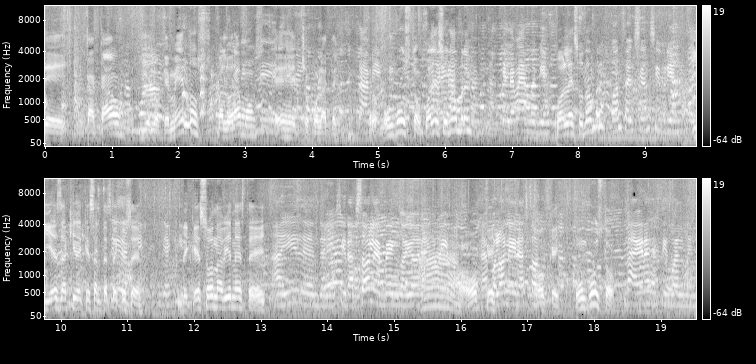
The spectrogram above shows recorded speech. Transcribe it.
de cacao y lo que menos valoramos es el chocolate. Pero un gusto. ¿Cuál es su nombre? Le vaya muy bien. ¿Cuál es su nombre? Concepción Cibrián. ¿Y es de aquí de qué Saltepeque Sí, usted? de aquí. ¿De qué zona viene este Ahí de, de los girasoles vengo yo Ah, ok. La colonia Girasol. Ok, un gusto. Va, gracias igualmente.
